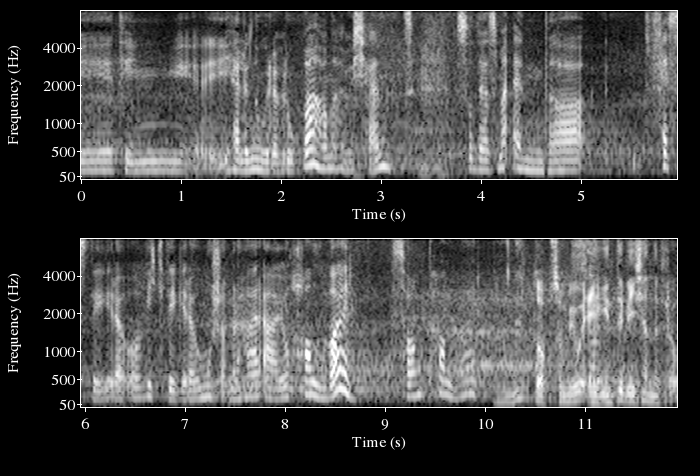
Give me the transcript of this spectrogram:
i ting i hele Nord-Europa. Han er jo kjent. Så det som er enda festligere og viktigere og morsommere her, er jo Halvard. Sankt Halvard. Nettopp, som jo egentlig vi kjenner fra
